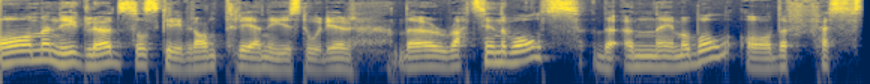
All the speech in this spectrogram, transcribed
Og med ny glød så skriver han tre nye historier. The Rats in the Walls, The Unnamable og The Fest.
